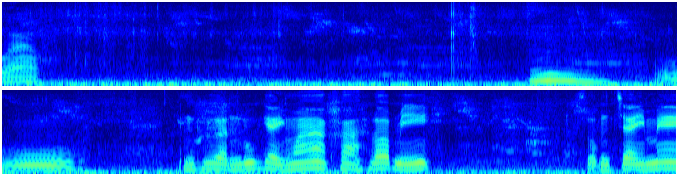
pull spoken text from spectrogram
ว้าวอืมโอ้เพื่อนลูกใหญ่มากค่ะ รอบนี้ สมใจแม่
